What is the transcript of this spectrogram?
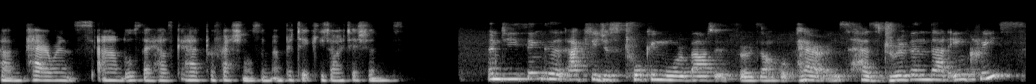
um, parents and also health, health professionals and, and particularly dietitians. And do you think that actually just talking more about it, for example, parents, has driven that increase?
